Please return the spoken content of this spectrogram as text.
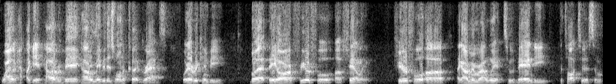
whether again, however big, however, maybe they just want to cut grass, whatever it can be, but they are fearful of failing, fearful of like I remember I went to Vandy to talk to some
